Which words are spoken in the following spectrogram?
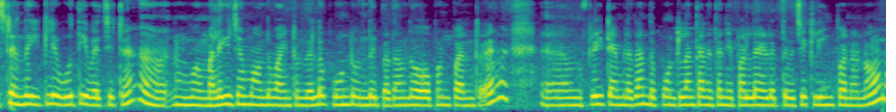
ஃபஸ்ட்டு வந்து இட்லி ஊற்றி வச்சுட்டேன். நம்ம மளிகை ஜாமான் வந்து வாங்கிட்டு வந்ததில் பூண்டு வந்து இப்போ தான் வந்து ஓப்பன் பண்ணுறேன் ஃப்ரீ டைமில் தான் அந்த பூண்டுலாம் தனித்தனி பல்ல எடுத்து வச்சு க்ளீன் பண்ணணும்.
